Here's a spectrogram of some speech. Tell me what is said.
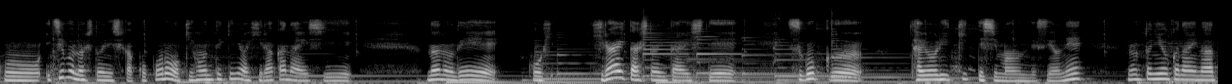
こう、一部の人にしか心を基本的には開かないし、なので、こう、開いた人に対して、すごく頼り切ってしまうんですよね。本当に良くないな、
